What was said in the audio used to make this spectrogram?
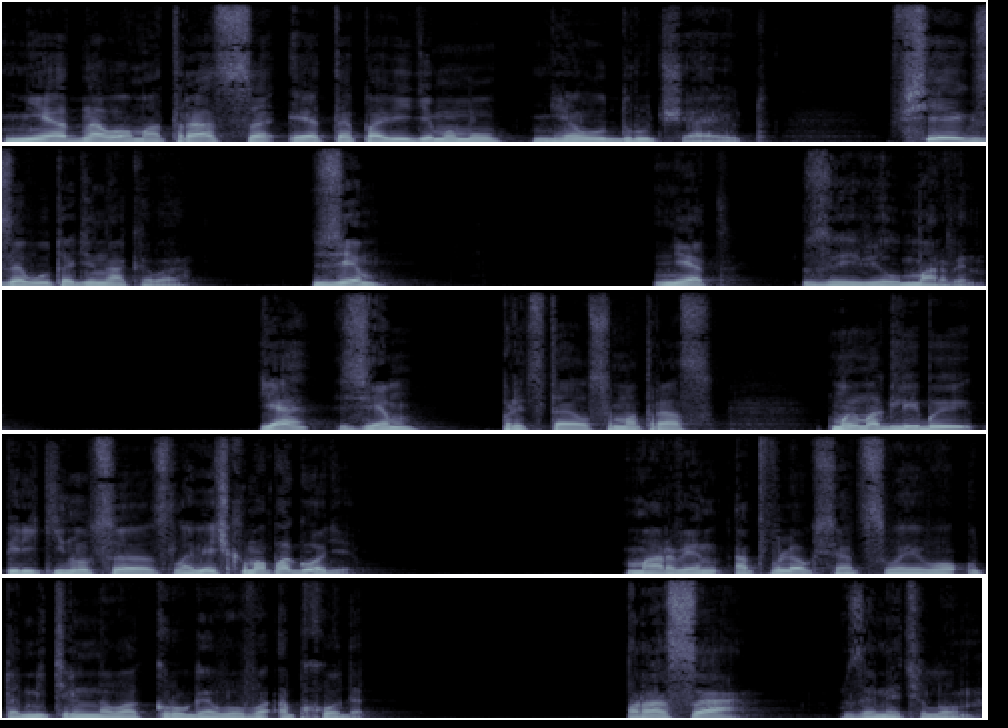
Ни одного матраса это, по-видимому, не удручают. Все их зовут одинаково. Зем. «Нет», — заявил Марвин. «Я Зем», — представился матрас. «Мы могли бы перекинуться словечком о погоде». Марвин отвлекся от своего утомительного кругового обхода. «Роса», — заметил он,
